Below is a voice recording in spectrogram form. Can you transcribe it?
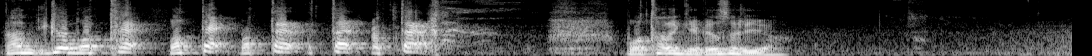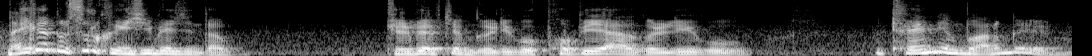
난 이거 못해, 못해, 못해, 못해, 못해. 못하는 게 몇 소리야. 나이가 들수록 그게 심해진다고. 결벽증 걸리고, 포비아 걸리고, 퇴행령도 하는 거예요.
